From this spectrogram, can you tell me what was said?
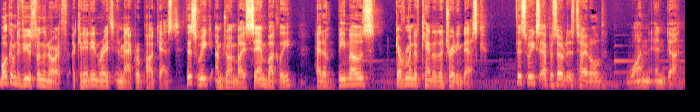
Welcome to Views from the North, a Canadian rates and macro podcast. This week, I'm joined by Sam Buckley, head of BMO's Government of Canada Trading Desk. This week's episode is titled One and Done.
